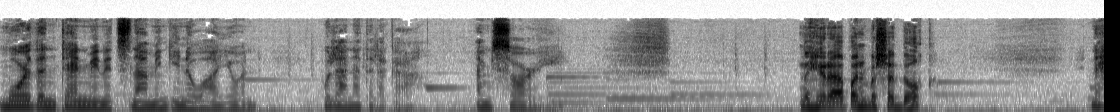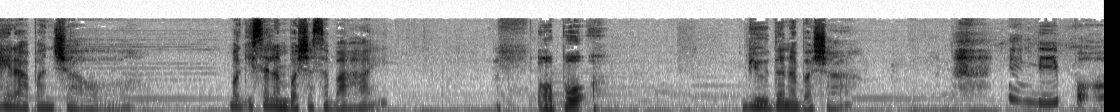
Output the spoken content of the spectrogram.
More than 10 minutes namin ginawa yon. Wala na talaga. I'm sorry. Nahirapan ba siya, Doc? Nahirapan siya, oo. Mag-isa lang ba siya sa bahay? Opo. Byuda na ba siya? Hindi po.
